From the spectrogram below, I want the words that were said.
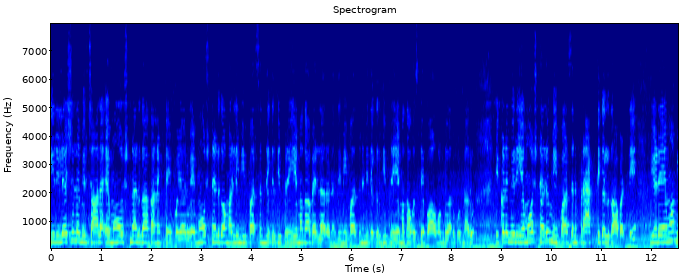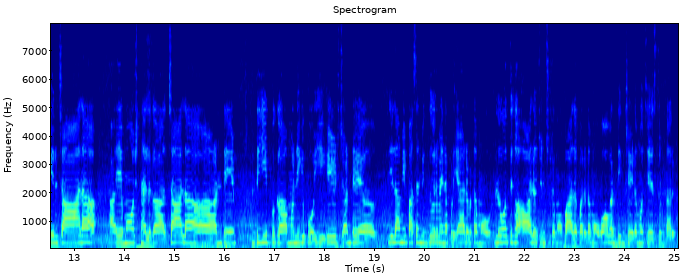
ఈ రిలేషన్లో మీరు చాలా ఎమోషనల్గా కనెక్ట్ అయిపోయారు. ఎమోషనల్గా మళ్ళీ మీ పర్సన్ దగ్గరికి ప్రేమగా వెళ్ళాలన్నది మీ పర్సన్ మీ దగ్గరికి ప్రేమగా వస్తే బాగుండు అనుకుంటున్నారు. ఇక్కడ మీరు ఎమోషనల్ మీ పర్సన్ ప్రాక్టికల్ కాబట్టి ఈడేమో మీరు చాలా ఎమోషనల్గా చాలా అంటే డీప్గా మునిగిపోయి ఏడ్చ్ అంటే ఇలా మీ పర్సన్ మీకు దూరమైనప్పుడు ఏడవటము లోతుగా ఆలోచించడము బాధపడటము ఓవర్ థింక్ చేయడము చేస్తుంటారు.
